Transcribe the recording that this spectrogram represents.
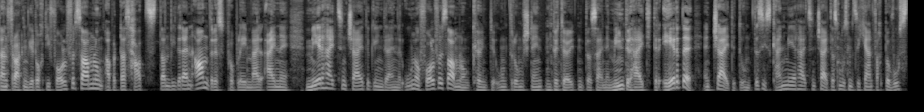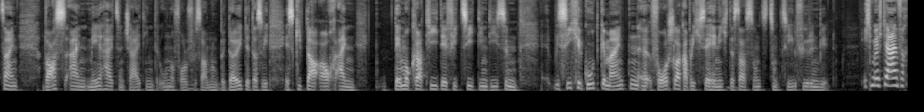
dann fragen wir doch die Vollversammlung, aber das hat dann wieder ein anderes Problem, weil eine Mehrheitsentscheidung in einer UNO-Vollversammlung könnte unter Umständen bedeuten, dass eine Minderheit der Erde entscheidet und das ist kein Mehrheitsentscheid, das muss man sich einfach bewusst sein, was ein Mehrheitsentscheid in der UNO-Vollversammlung bedeutet. Wir, es gibt da auch ein Demokratiedefizit in diesem sicher gut gemeinten äh, Vorschlag, aber ich sehe nicht, dass das uns zum Ziel führen wird. Ich möchte einfach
